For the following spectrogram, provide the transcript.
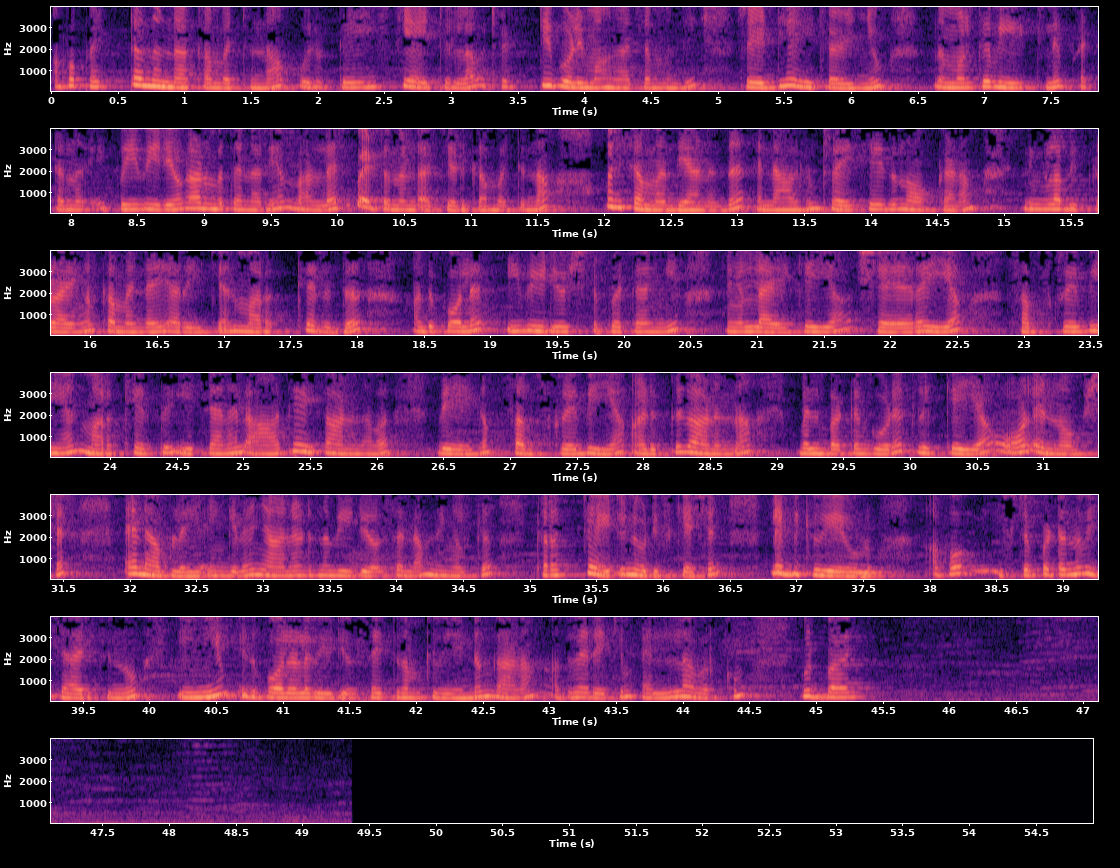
അപ്പോൾ പെട്ടെന്ന് ഉണ്ടാക്കാൻ പറ്റുന്ന ഒരു ടേസ്റ്റി ആയിട്ടുള്ള ഒരു അടിപൊളി മാങ്ങാ ചമ്മന്തി റെഡി ആയി കഴിഞ്ഞു. നമ്മൾക്ക് വീട്ടിൽ പെട്ടെന്ന് ഇപ്പോൾ ഈ വീഡിയോ കാണുമ്പോൾ തന്നെ അറിയാം വളരെ പെട്ടെന്ന് ഉണ്ടാക്കിയെടുക്കാൻ പറ്റുന്ന ഒരു ചമ്മന്തിയാണിത്. എല്ലാവരും ട്രൈ ചെയ്ത് നോക്കണം. നിങ്ങളുടെ അഭിപ്രായങ്ങൾ കമന്റായി അറിയിക്കാൻ മറക്കരുത്. അതുപോലെ ഈ വീഡിയോ ഇഷ്ടപ്പെട്ടെങ്കിൽ നിങ്ങൾ ലൈക്ക് ചെയ്യുക ഷെയർ ചെയ്യുക സബ്സ്ക്രൈബ് ചെയ്യാൻ മറക്കരുത്. ഈ ചാനൽ ആദ്യമായി കാണുന്നവർ വേഗം സബ്സ്ക്രൈബ് ചെയ്യുക. അടുത്ത് കാണുന്ന ബെൽ ബട്ടൺ കൂടെ ക്ലിക്ക് ചെയ്യുക. ഓൾ എന്ന ഓപ്ഷൻ എനാബിൾ ചെയ്യുക. എങ്കിലേ ഞാനിടുന്ന വീഡിയോസ് എല്ലാം നിങ്ങൾക്ക് കറക്റ്റായിട്ട് നോട്ടിഫിക്കേഷൻ ലഭിക്കുകയുള്ളൂ. അപ്പോൾ ഇഷ്ടപ്പെട്ടെന്ന് വിചാരിക്കുന്നു. ഇനിയും ഇതുപോലെയുള്ള വീഡിയോസായിട്ട് നമുക്ക് വീണ്ടും കാണാം. അതുവരേക്കും എല്ലാവർക്കും ഗുഡ് ബൈ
